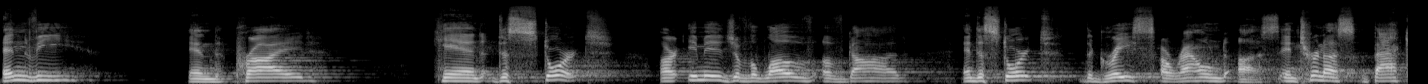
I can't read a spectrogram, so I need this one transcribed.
Envy and pride can distort our image of the love of God and distort the grace around us and turn us back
